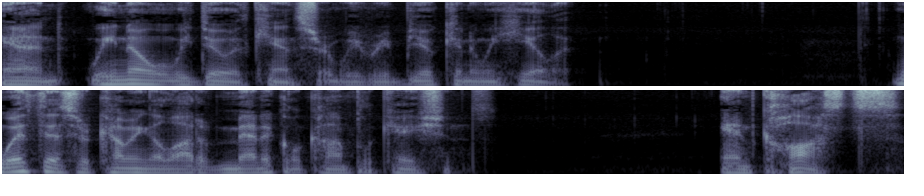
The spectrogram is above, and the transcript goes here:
And we know what we do with cancer we rebuke it and we heal it. With this are coming a lot of medical complications and costs.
